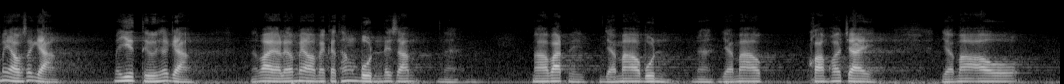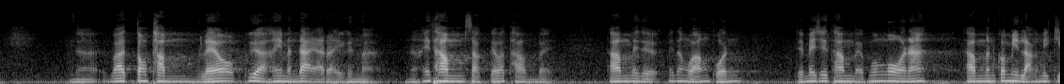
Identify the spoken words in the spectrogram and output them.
ไม่เอาสักอย่าง ไม่ยึดถือสักอย่างนะว่าแล้วไม่เอาแม้กระทั่งบุญได้ซ้ำนะมาวัดนี่อย่ามาเอาบุญนะอย่ามาเอาความเข้าใจ อย่ามาเอานะว่าต้องทำแล้วเพื่อให้มันได้อะไรขึ้นมานะให้ทำสักแต่ว่าทำไปทำไม่เถอะไม่ต้องหวังผล แต่ไม่ใช่ทำแบบโง่ๆนะทำมันก็มีหลักมีเก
